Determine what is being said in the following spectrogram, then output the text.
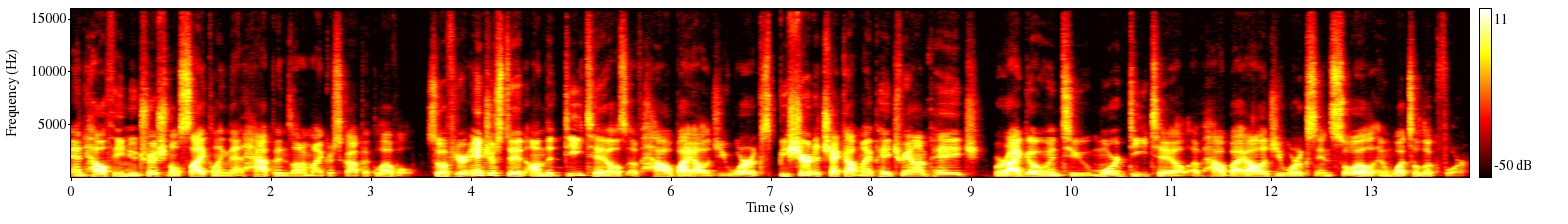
and healthy nutritional cycling that happens on a microscopic level. So if you're interested on the details of how biology works, be sure to check out my Patreon page where I go into more detail of how biology works in soil and what to look for.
